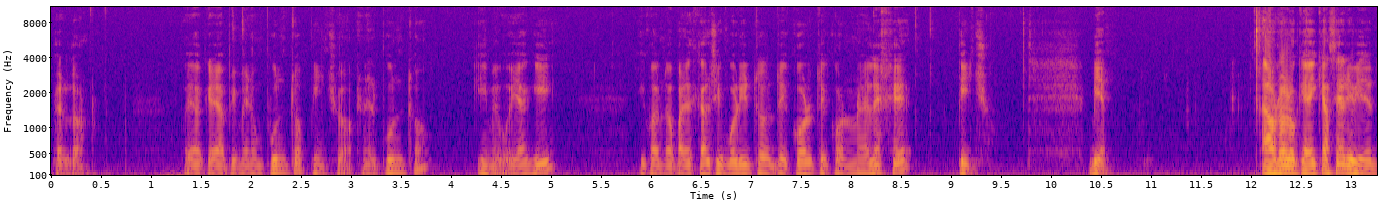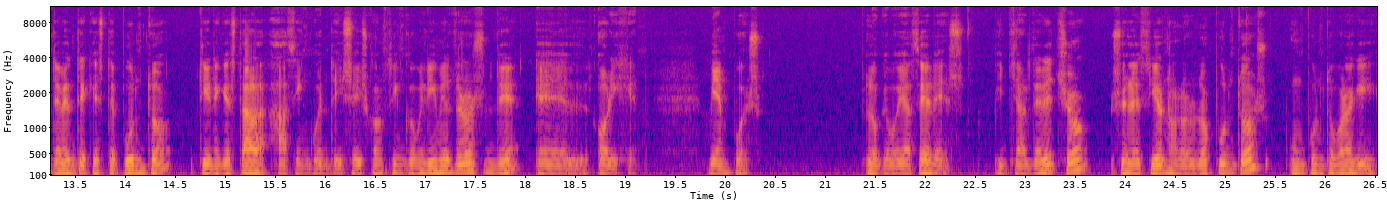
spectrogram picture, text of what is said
perdón, voy a crear primero un punto, pincho en el punto y me voy aquí y cuando aparezca el simbolito de corte con el eje, pincho. Bien, ahora lo que hay que hacer, evidentemente, que este punto tiene que estar a 56,5 milímetros del origen. Bien, pues lo que voy a hacer es pinchar derecho, selecciono los dos puntos, un punto por aquí,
